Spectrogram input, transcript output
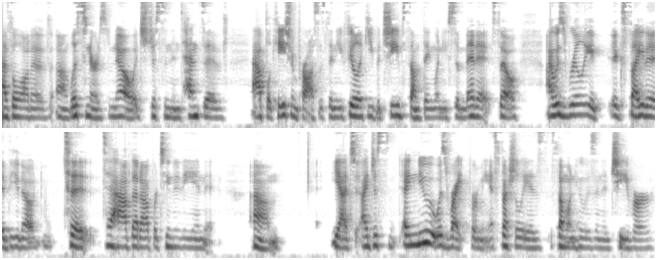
as a lot of uh, listeners know, it's just an intensive application process and you feel like you've achieved something when you submit it. So I was really excited, you know, to to have that opportunity and um yeah, I just I knew it was right for me, especially as someone who is an achiever.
